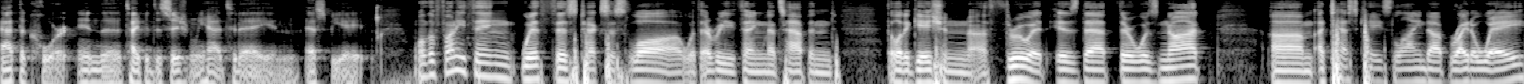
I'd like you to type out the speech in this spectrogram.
at the court in the type of decision we had today in SB 8. Well, the funny thing with this Texas law, with everything that's happened, the litigation uh, through it, is that there was not um, a test case lined up right away.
